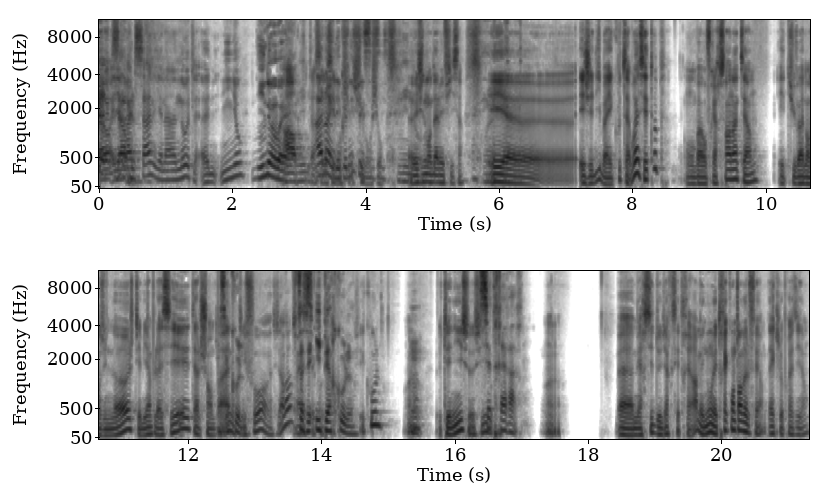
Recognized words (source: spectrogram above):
a, il y a Aurel San, il y en a un autre, euh, Nino. Nino, ouais. Ah, putain, ah non, il bon, est connecté. Euh, J'ai demandé à mes fils. hein. Euh, et j'ai dit, bah écoute, ça, ouais, c'est top. On va offrir ça en interne. Et tu vas dans une loge, t'es bien placé, t'as le champagne, cool. qu'il faut. Ça va. Ça, Ouais, c'est hyper cool. C'est cool. Voilà. Mm. Le tennis aussi. C'est très rare. Bah, Bah, merci de dire que c'est très rare, mais nous on est très content de le faire avec le président.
